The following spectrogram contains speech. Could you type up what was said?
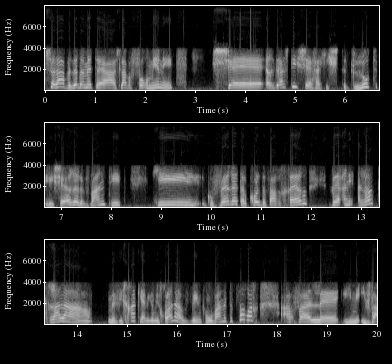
שלב, וזה באמת היה השלב ה-4 minutes, שהרגשתי שההשתדלות להישאר רלוונטית היא גוברת על כל דבר אחר, ואני אני לא אקרא לה מביכה, כי אני גם יכולה להבין כמובן את הצורך, אבל אה, היא מעיבה.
